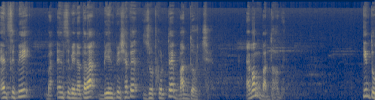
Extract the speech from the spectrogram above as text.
এনসিপি বা এনসিপি নেতারা বিএনপির সাথে জোট করতে বাধ্য হচ্ছে এবং বাধ্য হবে। কিন্তু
